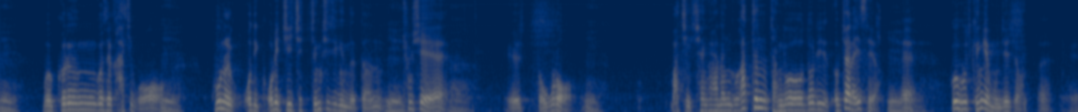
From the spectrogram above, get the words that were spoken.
예. 뭐 그런 것을 가지고 예. 군을 어디 오래 지 정치적인 어떤 예. 출세의 어, 예, 도구로 예. 마치 생각하는 것 같은 장교들이 없지 않아 있어요. 예. 예. 그거 굉장히 문제죠. 예. 예.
